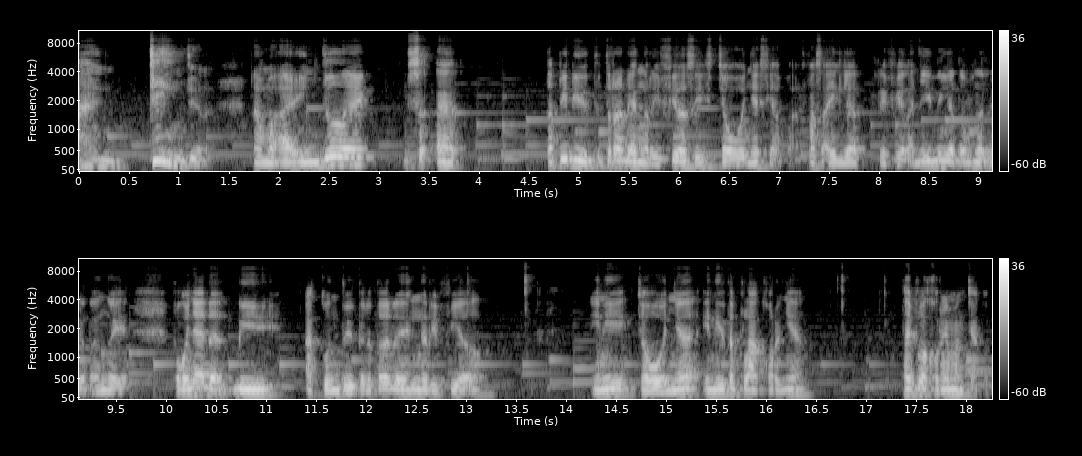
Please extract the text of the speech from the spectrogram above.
anjing jangan nama aing jelek. Eh, tapi di Twitter ada yang nge-reveal sih cowoknya siapa. Pas aing lihat revealannya ini nggak tahu benar kata enggak ya. Pokoknya ada di akun Twitter itu ada yang nge-reveal ini cowoknya ini tuh pelakornya. Tapi pelakornya emang cakep.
